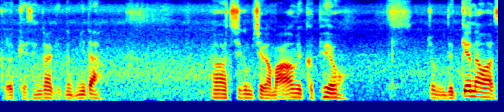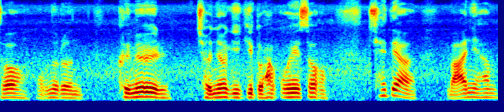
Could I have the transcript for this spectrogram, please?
그렇게 생각이 듭니다. 아, 지금 제가 마음이 급해요. 좀 늦게 나와서 오늘은 금요일 저녁이기도 하고 해서 최대한 많이 한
